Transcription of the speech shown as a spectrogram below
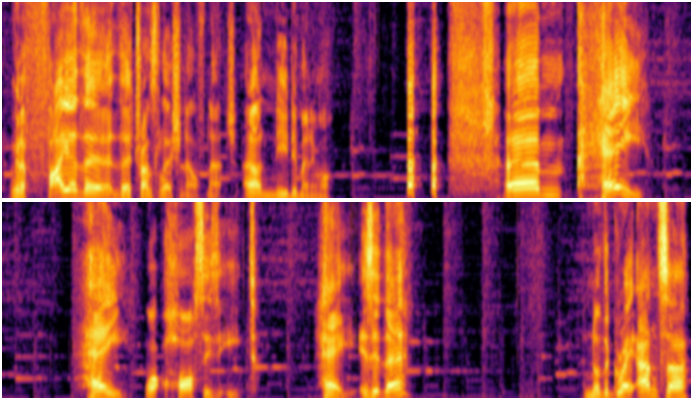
I'm going to fire the, the translation elf, Natch. I don't need him anymore. um, hay. Hay. What horses eat? Hay. Is it there? Another great answer,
